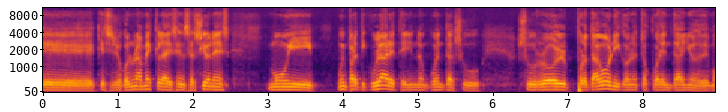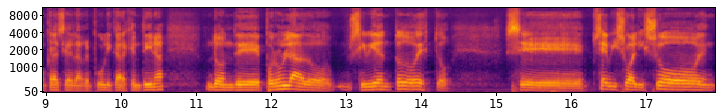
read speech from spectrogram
eh, qué sé yo, con una mezcla de sensaciones muy, muy particulares, teniendo en cuenta su, su rol protagónico en estos 40 años de democracia de la República Argentina, donde, por un lado, si bien todo esto se, se visualizó en,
